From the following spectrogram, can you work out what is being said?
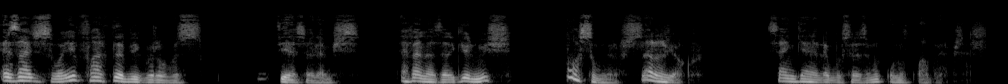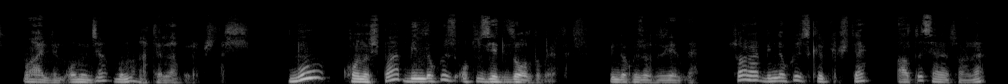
eczacı subayı farklı bir grubuz diye söylemiş. Efendi Hazretleri gülmüş. Olsun buyurmuş. Zararı yok. Sen gene de bu sözümü unutma buyurmuşlar. Muallim olunca bunu hatırla buyurmuşlar. Bu konuşma 1937'de oldu buyurlar. 1937'de. Sonra 1943'te 6 sene sonra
